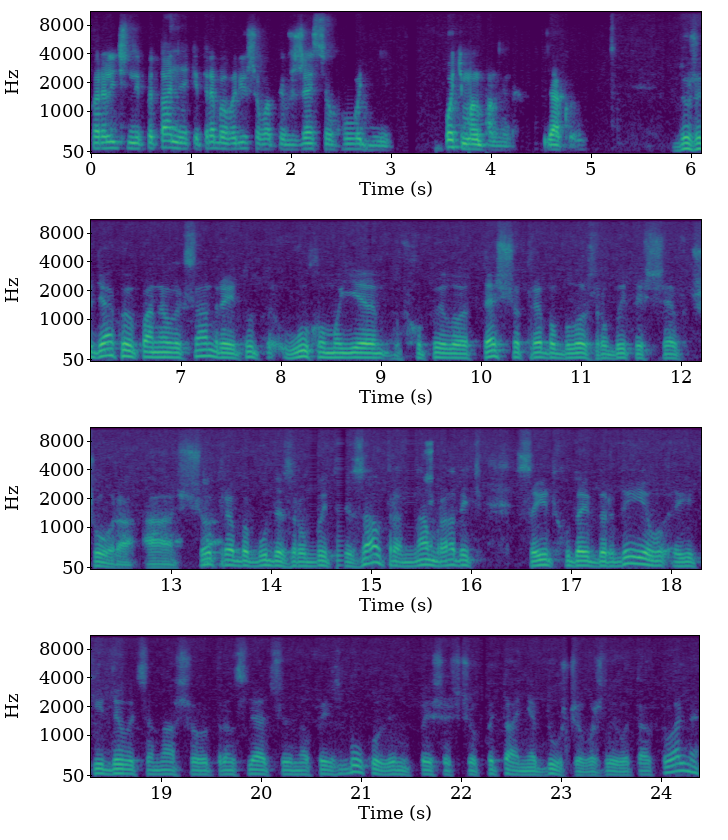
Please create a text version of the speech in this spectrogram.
перелічені питання, які треба вирішувати вже сьогодні. Потім анбанинг. Дякую. Дуже дякую, пане Олександре. І тут вухо моє вхопило те, що треба було зробити ще вчора. А що треба буде зробити завтра? Нам радить Саїд Худайбердиєв, який дивиться нашу трансляцію на Фейсбуку. Він пише, що питання дуже важливе та актуальне,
